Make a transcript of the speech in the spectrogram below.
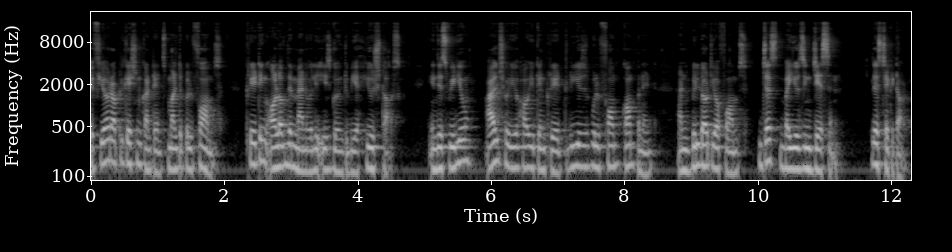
If your application contains multiple forms, creating all of them manually is going to be a huge task. In this video, I'll show you how you can create reusable form component and build out your forms just by using JSON. Let's check it out.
